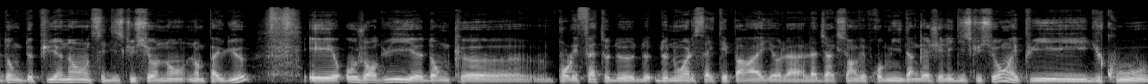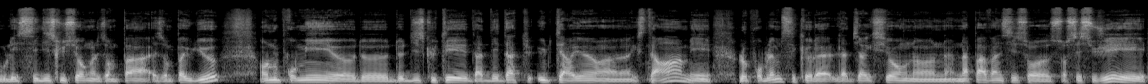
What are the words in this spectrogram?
donc depuis un an, ces discussions n'ont pas eu lieu. Et aujourd'hui, donc pour les fêtes de, de de Noël, ça a été pareil. La, la direction avait promis d'engager les discussions, et puis du coup, les, ces discussions, elles n'ont pas, elles ont pas eu lieu. On nous promet euh, de, de discuter à des dates ultérieures, euh, etc. Mais le problème, c'est que la, la direction n'a pas avancé sur, sur ces sujets, et,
